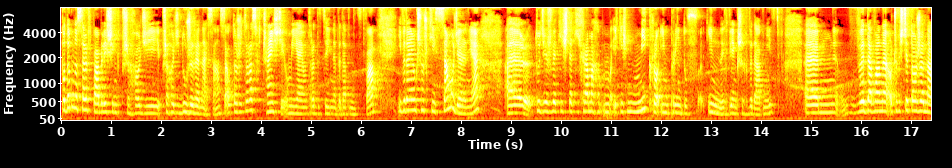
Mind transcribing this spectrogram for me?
Podobno self-publishing przechodzi, przechodzi duży renesans. Autorzy coraz częściej omijają tradycyjne wydawnictwa i wydają książki samodzielnie, e, tudzież w jakichś takich ramach jakichś mikroimprintów innych większych wydawnictw. Wydawane oczywiście to, że na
